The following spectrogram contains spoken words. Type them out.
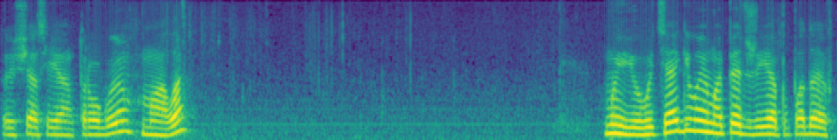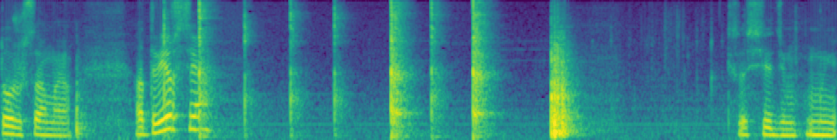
То есть сейчас я трогаю, мало. Мы ее вытягиваем. Опять же я попадаю в то же самое отверстие. К соседям мы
